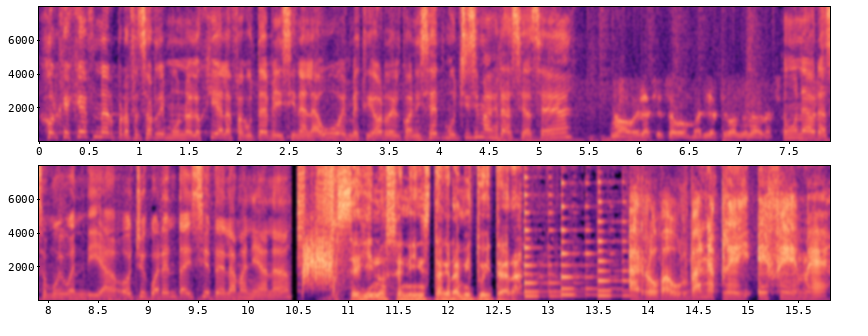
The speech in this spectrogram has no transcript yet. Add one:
Jorge Hefner, profesor de inmunología de la Facultad de Medicina de la UBA, investigador del CONICET, muchísimas gracias. ¿eh? No, gracias a vos, María. Te mando un abrazo. Un abrazo, muy buen día. 8 y 47 de la mañana. Seguimos en Instagram y Twitter. Arroba Urbana Play FM.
